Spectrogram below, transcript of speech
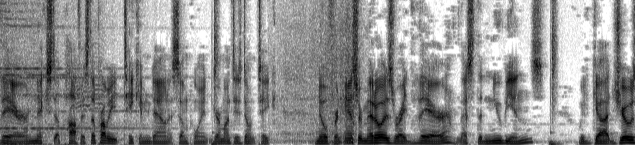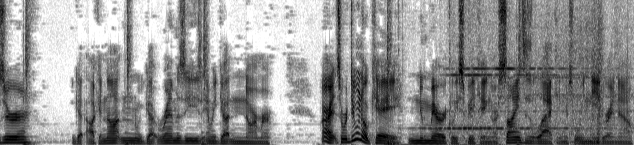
there, next to Apophis. They'll probably take him down at some point. Garamantes don't take no for an answer. Meroe is right there. That's the Nubians. We've got Djoser, we've got Akhenaten, we've got Ramesses, and we've got Narmer. Alright, so we're doing okay, numerically speaking. Our science is lacking, is what we need right now.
